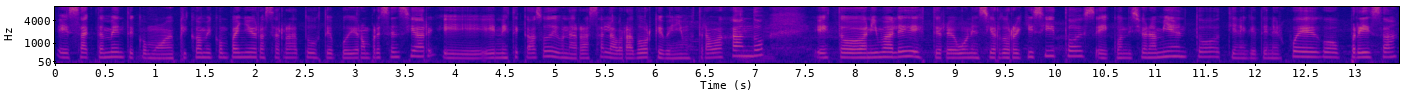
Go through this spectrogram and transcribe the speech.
Exactamente, como explicó mi compañero hace rato, ustedes pudieron presenciar, eh, en este caso de una raza labrador que venimos trabajando. Estos animales este, reúnen ciertos requisitos, eh, condicionamiento, tienen que tener juego, presa,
